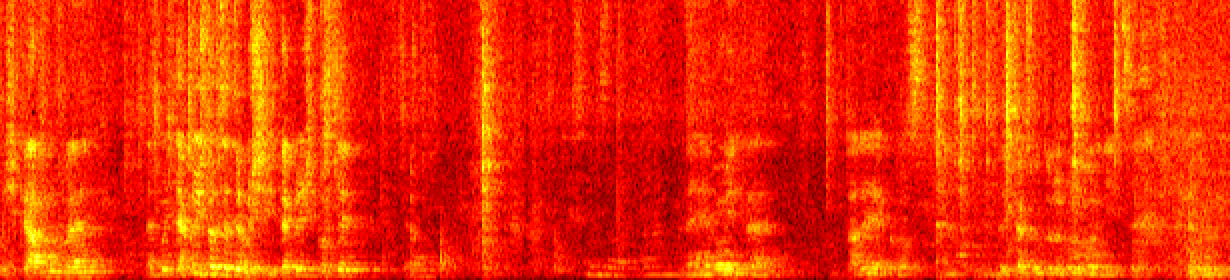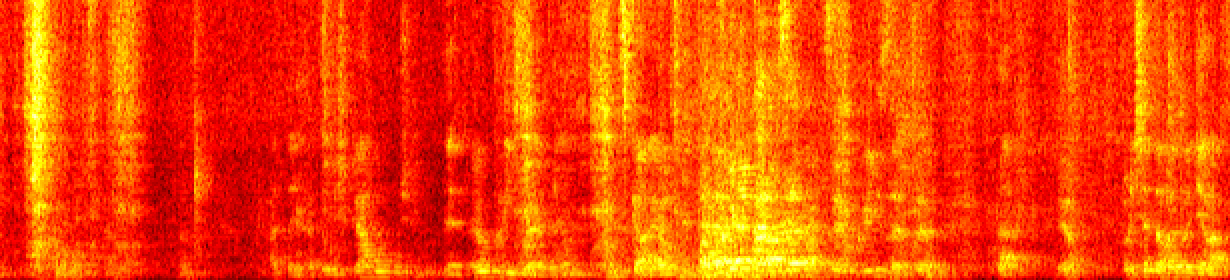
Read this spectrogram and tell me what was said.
Vyškápnu ven. Nebo, jako když to chcete rušit, jako když prostě, jo. Nebojte. Tady jako, teď tak jsou to dobrovolníci. A tady takovou vyškrábu můžu euklízet, ženská, jo. Pak hodí práze a chce euklízet, jo. Tak, jo. Proč se tohle to dělá?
